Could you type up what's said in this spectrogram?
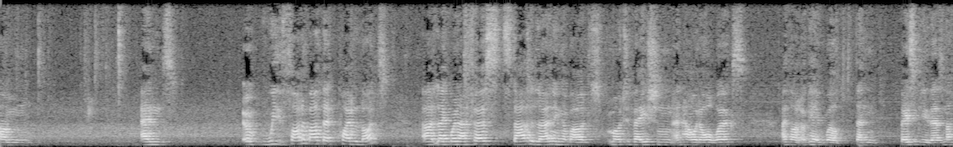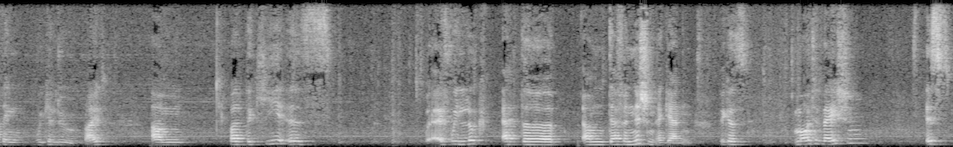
Um, and uh, we thought about that quite a lot uh, like when I first started learning about motivation and how it all works, I thought, okay, well, then basically there's nothing we can do, right? Um, but the key is, if we look at the um, definition again, because motivation is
